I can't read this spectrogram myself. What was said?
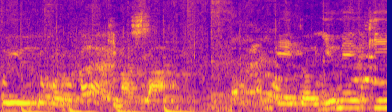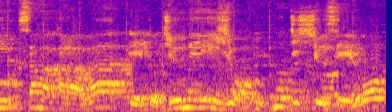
というところから来ました。 えー、と夢行様からは、えー、と10名以上の実習生を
